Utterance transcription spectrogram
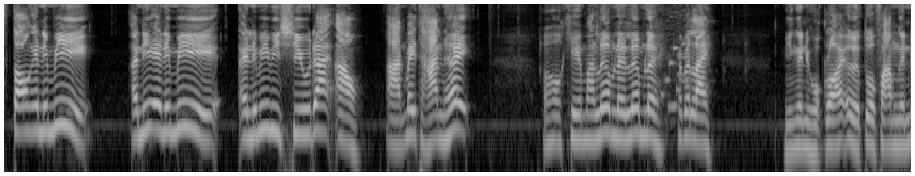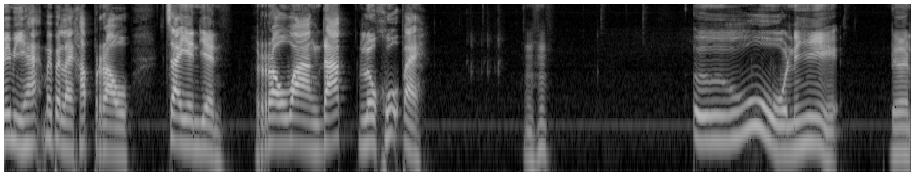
Strong Enemy อันนี้ Enemy Enemy มีชิลได้เอ้าอ่านไม่ทัน เฮ้ย โอเค มาเริ่มเลยเริ่มเลย ไม่เป็นไร มีเงินอยู่600เออ ตัวฟาร์มเงินไม่มีฮะ ไม่เป็นไรครับ เราใจเย็นๆ เราวางดักโลคุไป อืออู้นี่ เดิน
